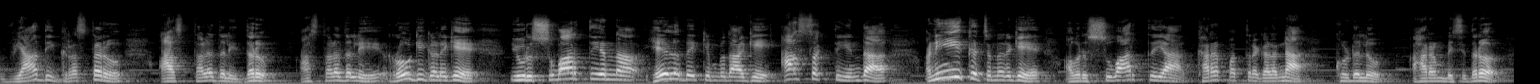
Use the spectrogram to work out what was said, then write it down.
ವ್ಯಾಧಿಗ್ರಸ್ತರು ಆ ಸ್ಥಳದಲ್ಲಿದ್ದರು. ಆ ಸ್ಥಳದಲ್ಲಿ ರೋಗಿಗಳಿಗೆ ಇವರು ಸುವಾರ್ತೆಯನ್ನು ಹೇಳಬೇಕೆಂಬುದಾಗಿ ಆಸಕ್ತಿಯಿಂದ ಅನೇಕ ಜನರಿಗೆ ಅವರು ಸುವಾರ್ತೆಯ ಕರಪತ್ರಗಳನ್ನು ಕೊಡಲು ಆರಂಭಿಸಿದರು.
